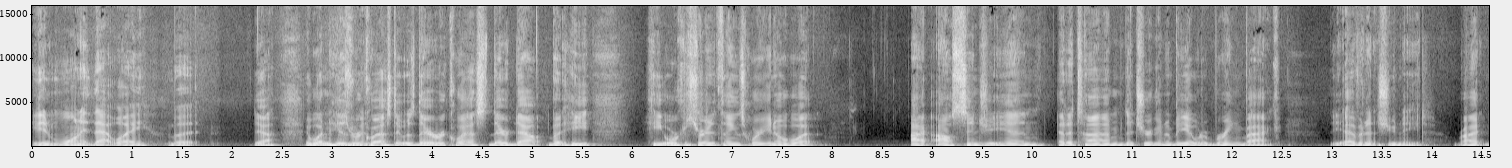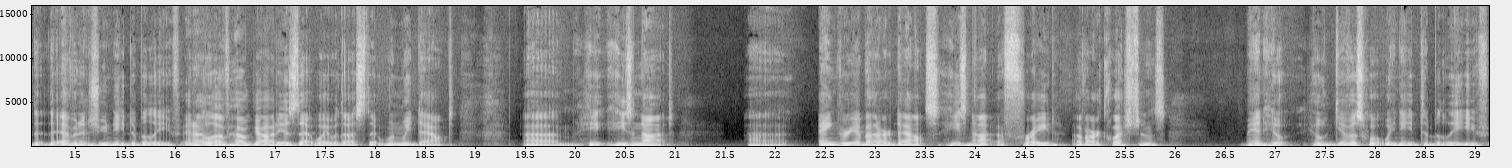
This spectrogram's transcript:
he didn't want it that way, but yeah, it wasn't his even, request; it was their request, their doubt. But he he orchestrated things where you know what I, will send you in at a time that you're going to be able to bring back the evidence you need, right? The, the evidence you need to believe. And I love how God is that way with us. That when we doubt, um, he He's not uh, angry about our doubts. He's not afraid of our questions. Man, he'll He'll give us what we need to believe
